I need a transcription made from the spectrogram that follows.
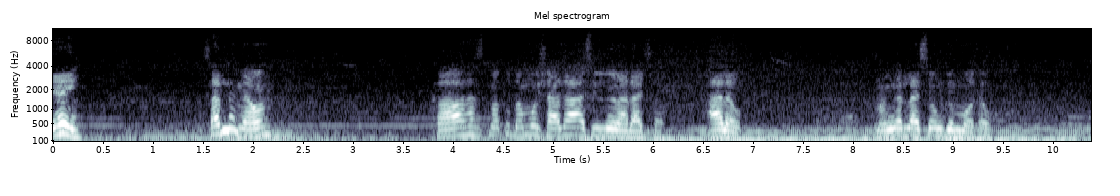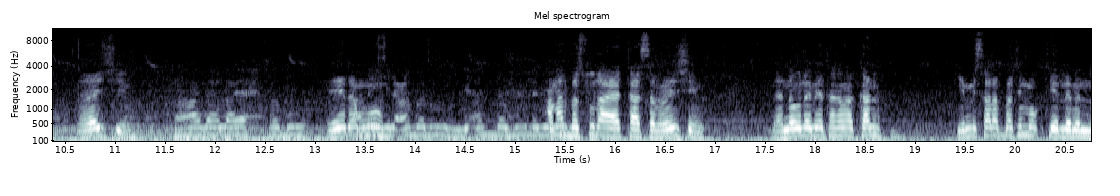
ይይ ሰለም ያውን ከሐዋሳ ስትመጡ ደግሞ ሻጋ ሲዙን አላቸው አለው መንገድ ላይ ሲሆን ግን ሞተው። እሺ فهذا لا يحسب عليه العمل لأنه لم عمل በሱ ላይ አይታሰብም። እሺ ለأنه لم يتمكن የሚሰራበትም ወቅት የለምና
